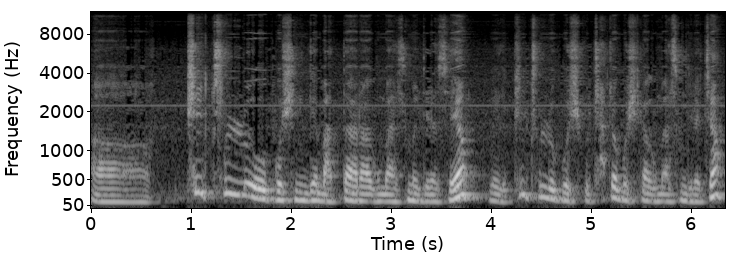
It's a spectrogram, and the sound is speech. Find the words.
어, 필출로 보시는 게 맞다라고 말씀을 드렸어요. 그래서 필출로 보시고 찾아보시라고 말씀드렸죠.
